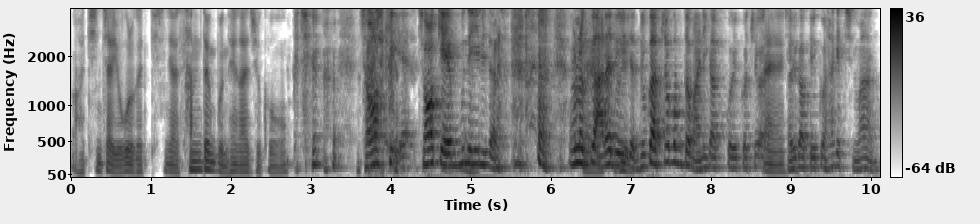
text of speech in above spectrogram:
아 진짜 요걸 그 진짜 3등분 해가지고 그쵸. 정확히, 예, 정확히 n분의 1이잖아. 물론 네, 그 안에도 이제- 누가 조금 더 많이 갖고 있고, 누가 네. 덜 갖고 있고 하겠지만,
